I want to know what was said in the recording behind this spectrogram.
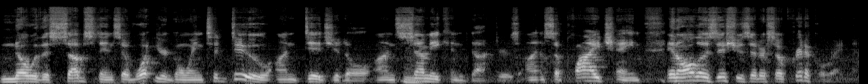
know the substance of what you're going to do on digital, on mm-hmm. semiconductors, on supply chain, and all those issues that are so critical right now.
